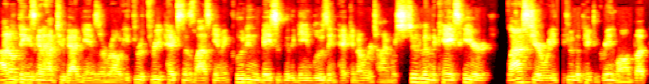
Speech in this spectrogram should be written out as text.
I don't think he's going to have two bad games in a row. He threw three picks in his last game, including basically the game losing pick in overtime, which should have been the case here last year where he threw the pick to Greenlaw. But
